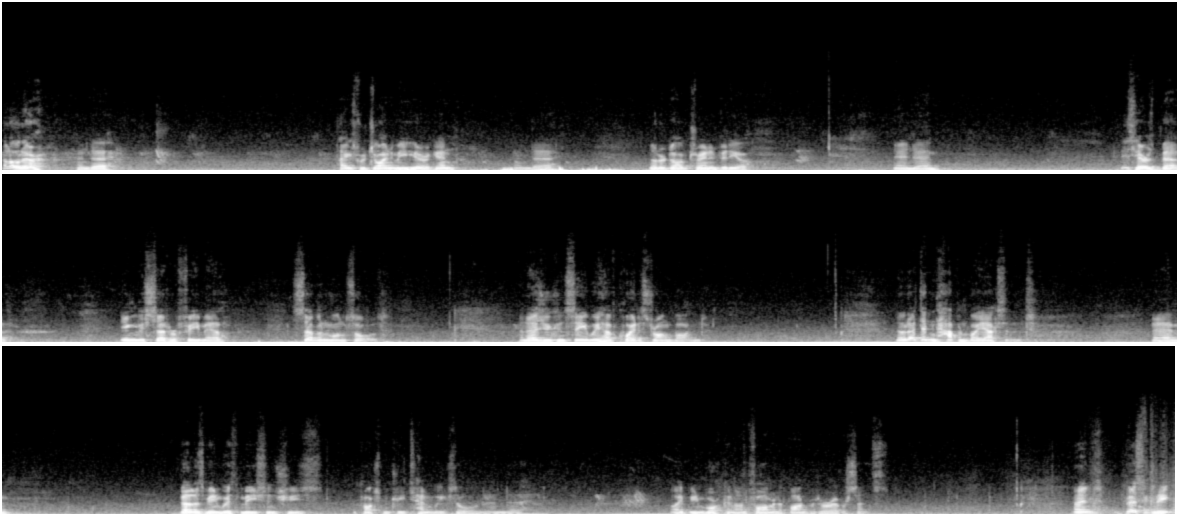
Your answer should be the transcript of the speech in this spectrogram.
Hello there, and uh, thanks for joining me here again, and uh, another dog training video. And um, this here is Belle, English setter female, seven months old. And as you can see, we have quite a strong bond. Now that didn't happen by accident. Um, Belle has been with me since she's approximately 10 weeks old and uh, I've been working on forming a bond with her ever since. And basically,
